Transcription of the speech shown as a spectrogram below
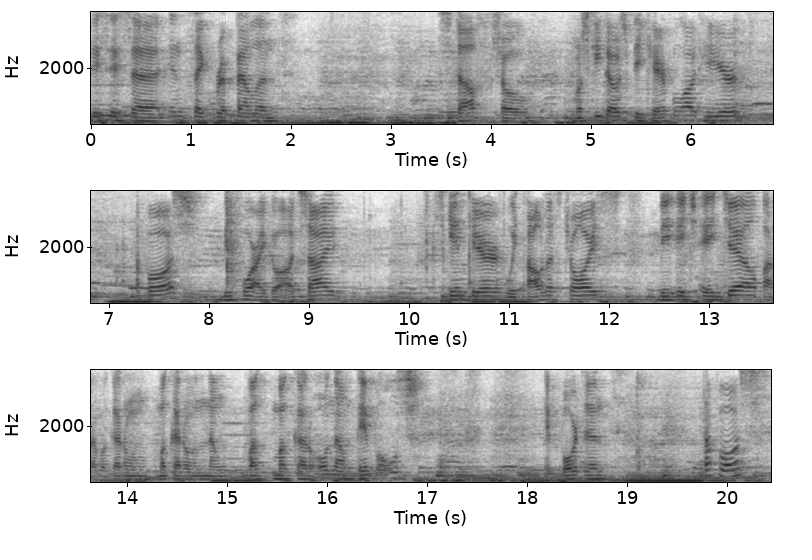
This is uh, insect repellent stuff. So, mosquitoes, be careful out here. Tapos, before I go outside, skincare with Paula's Choice, BHA gel para magkaroon magkaroon ng mag, magkaroon ng pimples. Important. Tapos,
